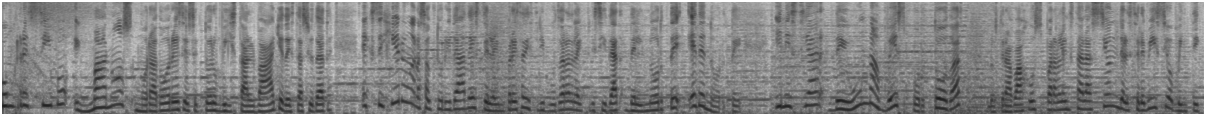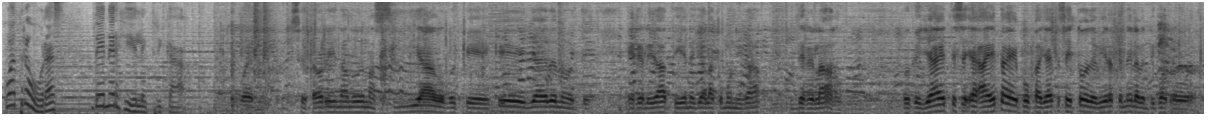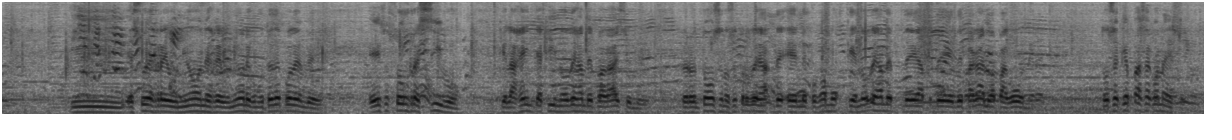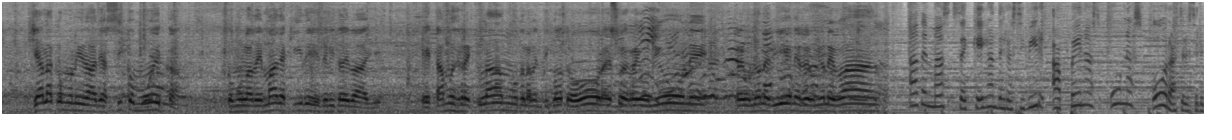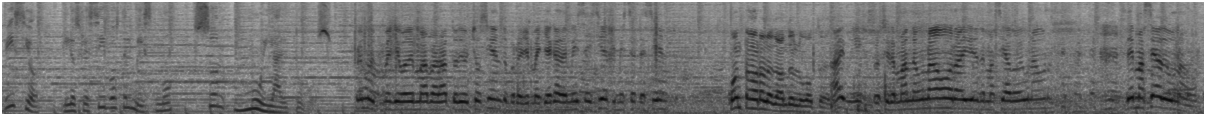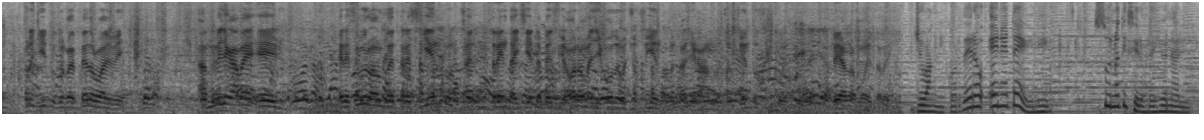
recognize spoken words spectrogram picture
Con recibo en manos, moradores del sector Vista al Valle de esta ciudad exigieron a las autoridades de la empresa distribuidora de electricidad del norte, Edenorte, iniciar de una vez por todas los trabajos para la instalación del servicio 24 horas de energía eléctrica. Bueno, se está originando demasiado porque que ya Edenorte en realidad tiene ya la comunidad de relajo porque ya este, a esta época ya este sector debiera tener las 24 horas. Y eso es reuniones, reuniones, como ustedes pueden ver, esos son recibos que la gente aquí no dejan de pagarse, pero entonces nosotros eh, le pongamos que no dejan de, pagar los apagones. Entonces, ¿qué pasa con eso? Ya la comunidad, así como esta, como la demás de aquí de, de Vista de Valle, estamos en reclamo de las 24 horas, eso es reuniones, reuniones vienen, reuniones van. Además, se quejan de recibir apenas unas horas del servicio y los recibos del mismo son muy altos. Bueno, me llevo de más barato de 800, pero me llega de 1600 y 1700. ¿Cuántas horas le dan de luz a ustedes? Ay, mi, pero si le mandan una hora y es demasiado, es una hora. demasiado de una hora. Pedro A mí me llegaba el, recibo de 337 pesos y ahora me llegó de 800, me está llegando, 850. Giovanni Cordero, NTN, su noticiero regional.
